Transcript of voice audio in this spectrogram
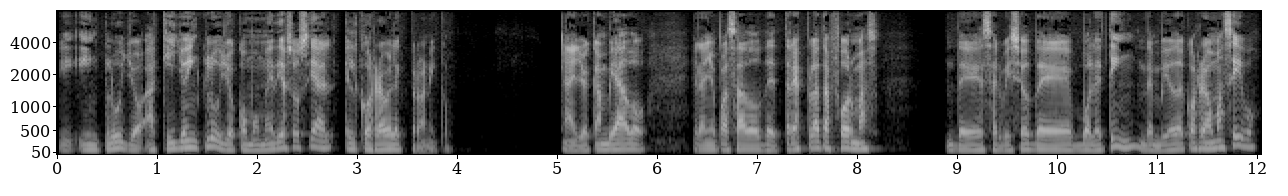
Y incluyo, aquí yo incluyo como medio social el correo electrónico. Ah, yo he cambiado el año pasado de tres plataformas de servicios de boletín, de envío de correo masivo,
